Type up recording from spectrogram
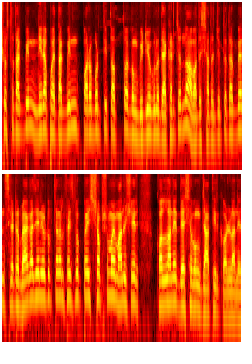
সুস্থ থাকবেন নিরাপদে থাকবেন। পরবর্তী তথ্য এবং ভিডিওগুলো দেখার জন্য আমাদের সাথে যুক্ত থাকবেন সিলেটের magazine YouTube channel Facebook page সবসময় মানুষের কল্যাণে দেশ এবং জাতির কল্যাণে।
